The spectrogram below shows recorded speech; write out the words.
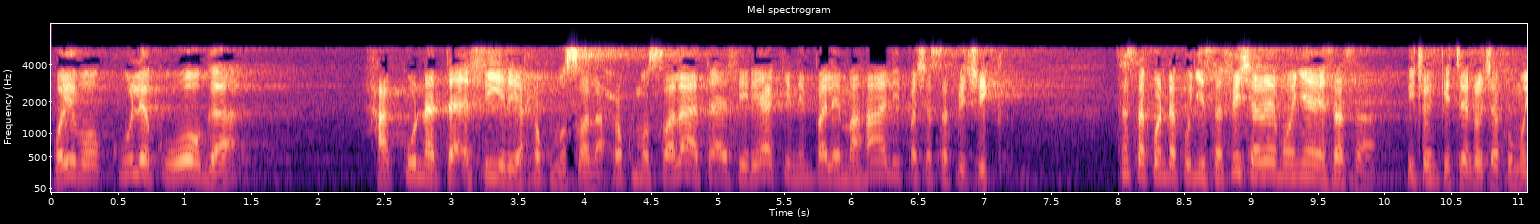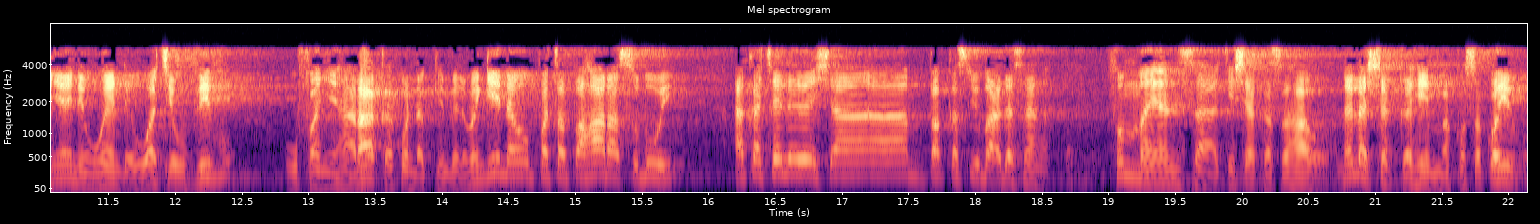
kwa hivyo kule kuoga hakuna taathiri ya hukumu sala hukumu sala taathiri yake ni pale mahali pashasafishika. Sasa kwenda kujisafisha wewe mwenyewe sasa hicho ni kitendo chako mwenyewe ni uende uache uvivu ufanye haraka kwenda kukimbele wengine upata tahara asubuhi akachelewesha mpaka siyo baada sana. Thumma yansa kisha akasahau. Na la shakka hii makosa kwa hivyo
